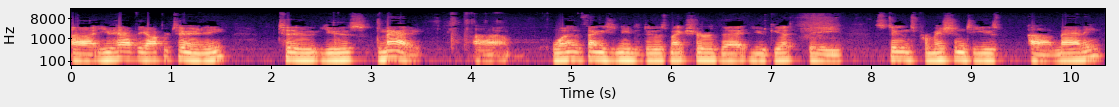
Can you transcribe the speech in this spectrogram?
Uh, you have the opportunity to use matting. Uh, one of the things you need to do is make sure that you get the student's permission to use uh, matting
